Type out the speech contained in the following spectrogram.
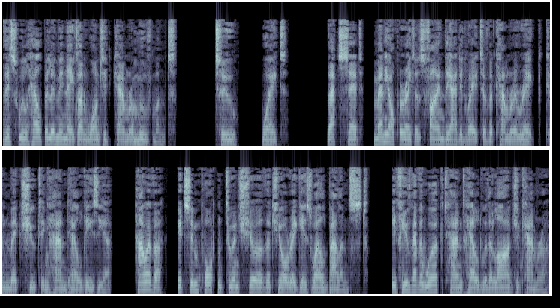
This will help eliminate unwanted camera movement. 2. Weight. That said, many operators find the added weight of a camera rig can make shooting handheld easier. However, it's important to ensure that your rig is well balanced. If you've ever worked handheld with a larger camera,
